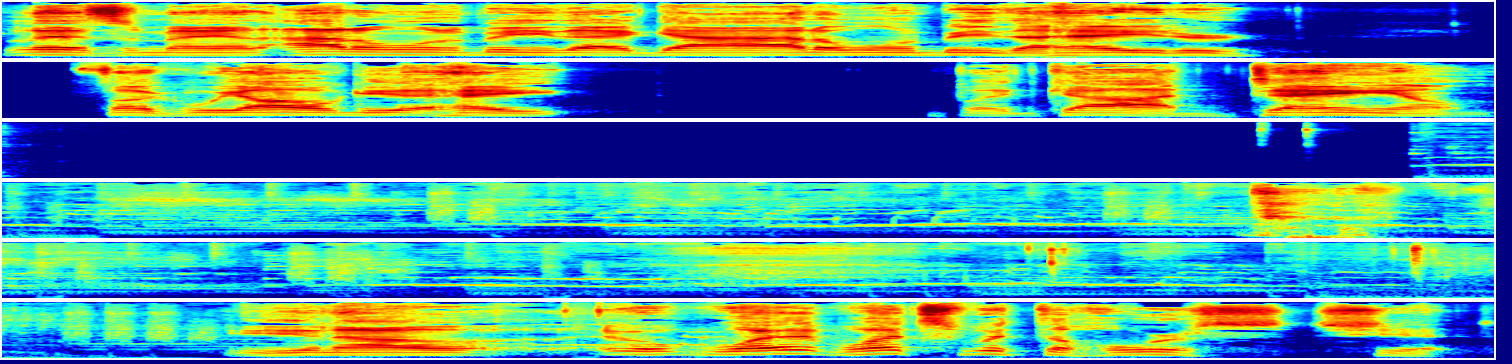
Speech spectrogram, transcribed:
Listen, man, I don't want to be that guy. I don't want to be the hater. Fuck, we all get hate. But god damn. You know what? What's with the horse shit?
